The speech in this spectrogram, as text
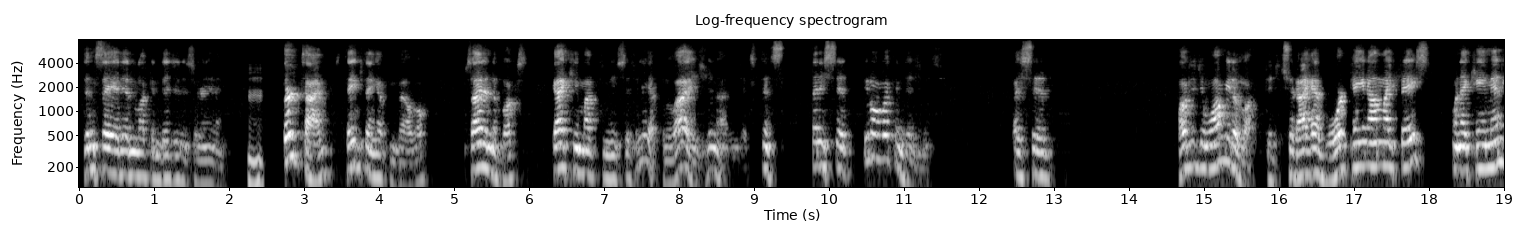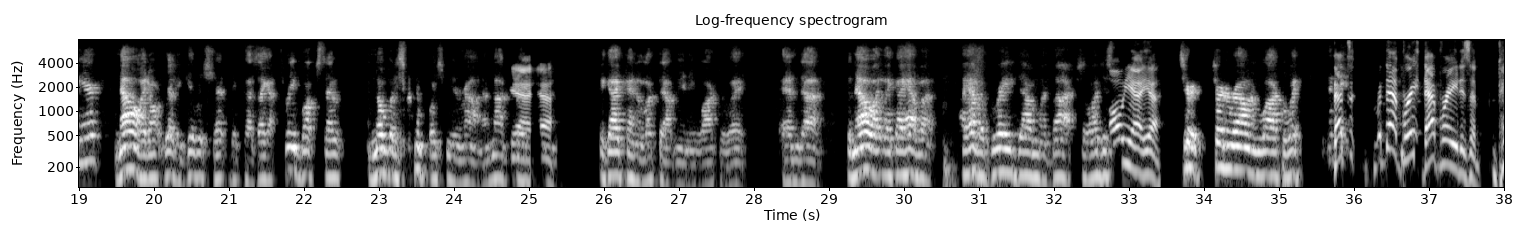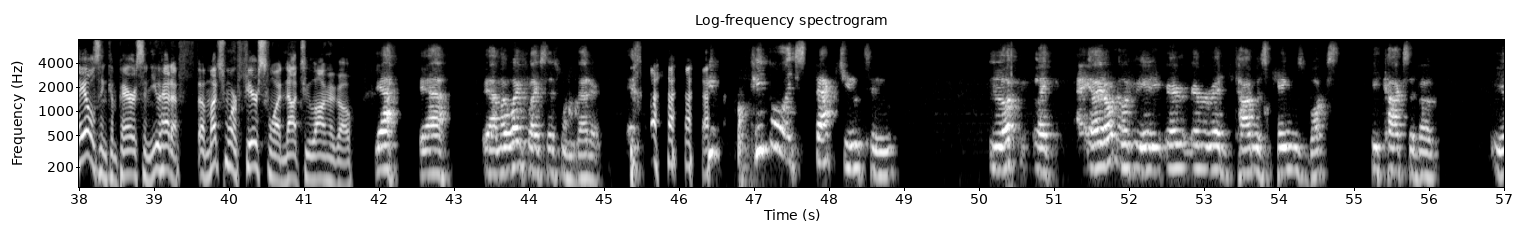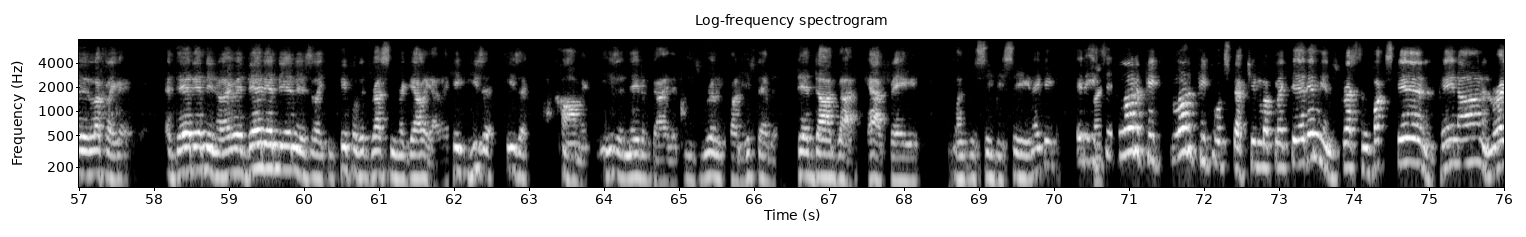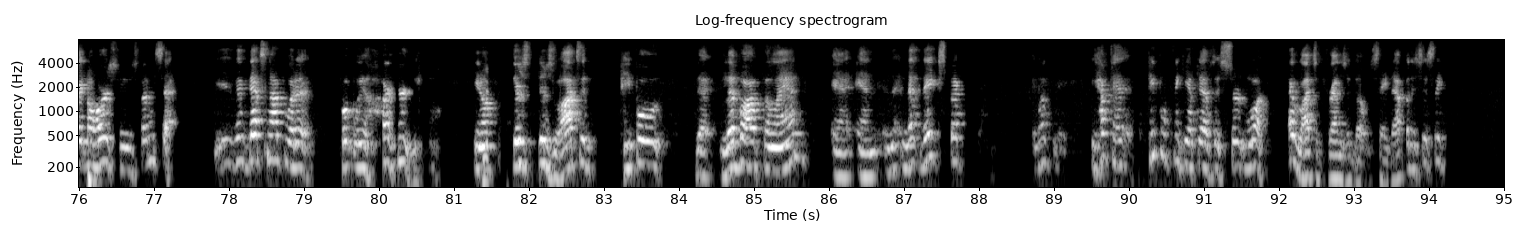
Didn't say I didn't look indigenous or anything. Mhm. Third time, same thing up in Belleville, signing the books. Guy came up to me and says, "Yeah, blue eyes, you're not indigenous. Then he said, You don't look indigenous. I said, How did you want me to look? Did, should I have war paint on my face when I came in here? No, I don't really give a shit because I got three bucks out and nobody's going to push me around. I'm not. Yeah, yeah. The guy kind of looked at me and he walked away. And uh, so now I like I have a I have a braid down my back, so I just Oh yeah, yeah. turn, turn around and walk away. That's but that braid that braid is a pales in comparison. You had a, a much more fierce one not too long ago. Yeah, yeah, yeah. My wife likes this one better. People expect you to look like I, don't know if you ever, ever read Thomas King's books. He talks about you look like a, a dead Indian. Like a dead Indian is like people that dress in regalia. Like he, he's a he's a comic. He's a native guy that he's really funny. He used to have the Dead Dog Got Cafe, went with CBC, and I think it, a lot of people. A lot of people expect you to look like dead Indians, dressed in buckskin and paint on and riding a horse through the sunset. That's not what a, what we are. You know, there's there's lots of people that live off the land, and and, and that they expect. Look, you have to. Have, people think you have to have a certain look. I have lots of friends that don't say that, but it's just like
